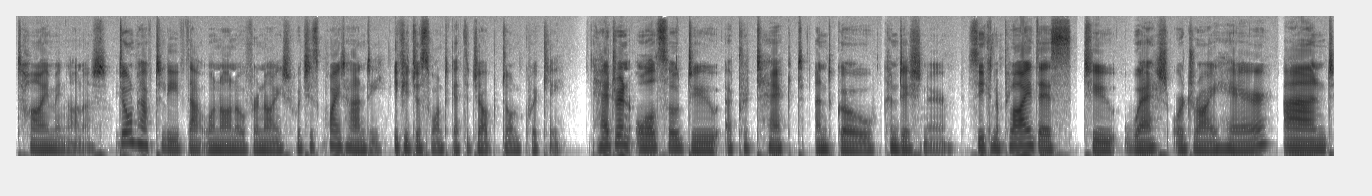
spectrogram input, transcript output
timing on it. You don't have to leave that one on overnight, which is quite handy if you just want to get the job done quickly. Hedrin also do a protect and go conditioner. So you can apply this to wet or dry hair and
